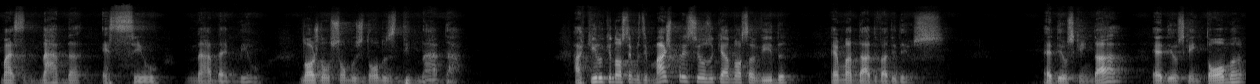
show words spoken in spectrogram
Mas nada é seu, nada é meu. Nós não somos donos de nada. Aquilo que nós temos de mais precioso que é a nossa vida é uma dádiva de Deus. É Deus quem dá, é Deus quem toma,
